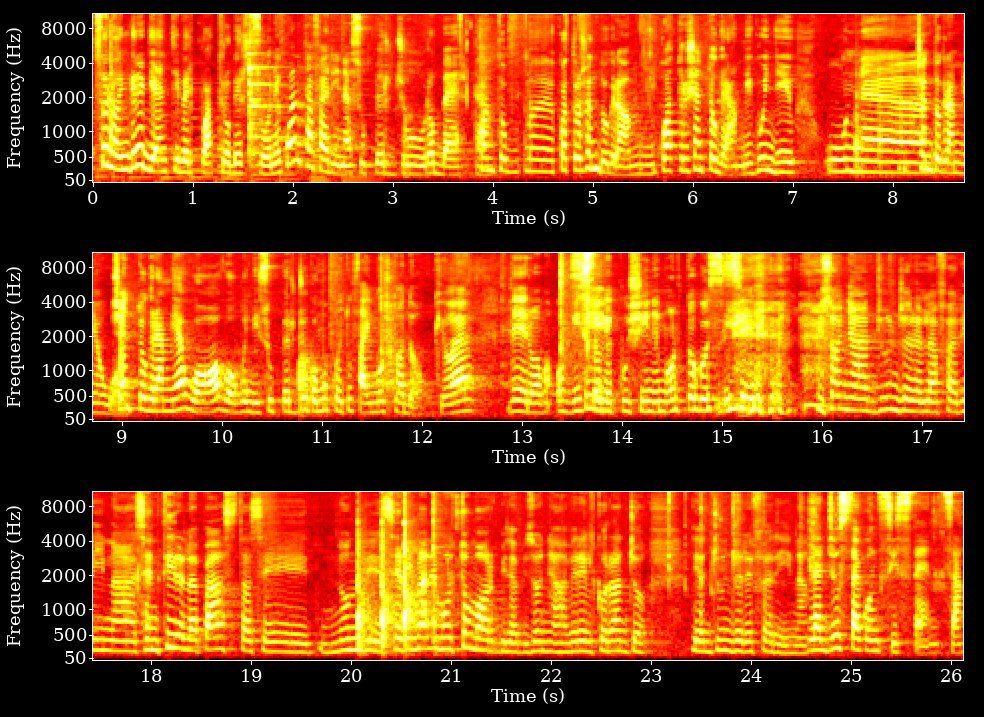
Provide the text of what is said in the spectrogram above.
Sono ingredienti per 4 persone. Quanta farina su per giù, Roberta? Quanto, eh, 400 grammi. 400 grammi, quindi un... eh, 100 grammi a uovo. 100 grammi a uovo, quindi su per giù comunque tu fai molto ad occhio, eh? Vero? Ho visto Sì. che cucini molto così. Bisogna aggiungere la farina, sentire la pasta, se, non- se rimane molto morbida bisogna avere il coraggio di aggiungere farina. la giusta consistenza.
